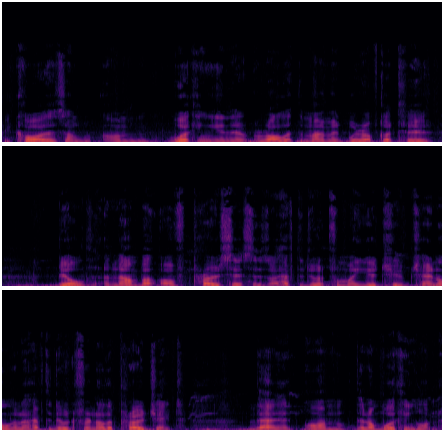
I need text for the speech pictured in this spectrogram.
because I'm, I'm working in a role at the moment where I've got to build a number of processes. I have to do it for my YouTube channel and I have to do it for another project that I'm that I'm working on.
